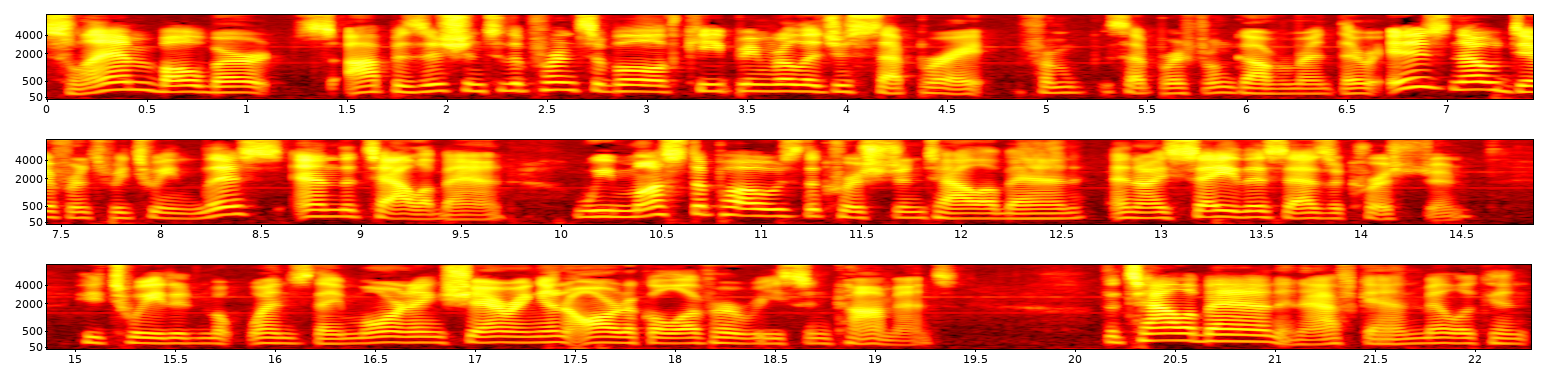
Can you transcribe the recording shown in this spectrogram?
Slam Boebert's opposition to the principle of keeping religious separate from separate from government. There is no difference between this and the Taliban. We must oppose the Christian Taliban, and I say this as a Christian. He tweeted Wednesday morning, sharing an article of her recent comments. The Taliban, an Afghan militant,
